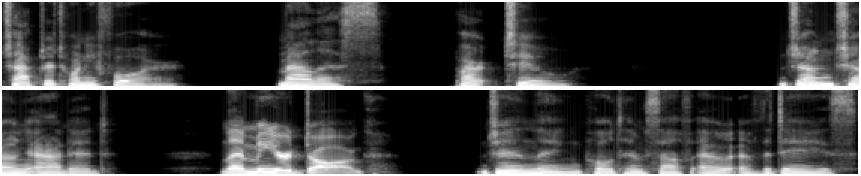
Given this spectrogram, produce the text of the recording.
Chapter 24, Malice, Part 2. Jiang Cheng added, Lend me your dog. Jin Ling pulled himself out of the daze.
